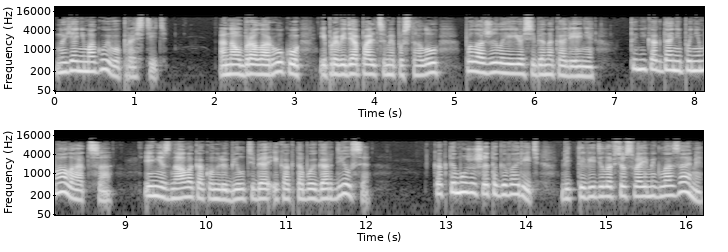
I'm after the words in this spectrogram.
но я не могу его простить». Она убрала руку и, проведя пальцами по столу, положила ее себе на колени. «Ты никогда не понимала отца и не знала, как он любил тебя и как тобой гордился. «Как ты можешь это говорить? Ведь ты видела все своими глазами»,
